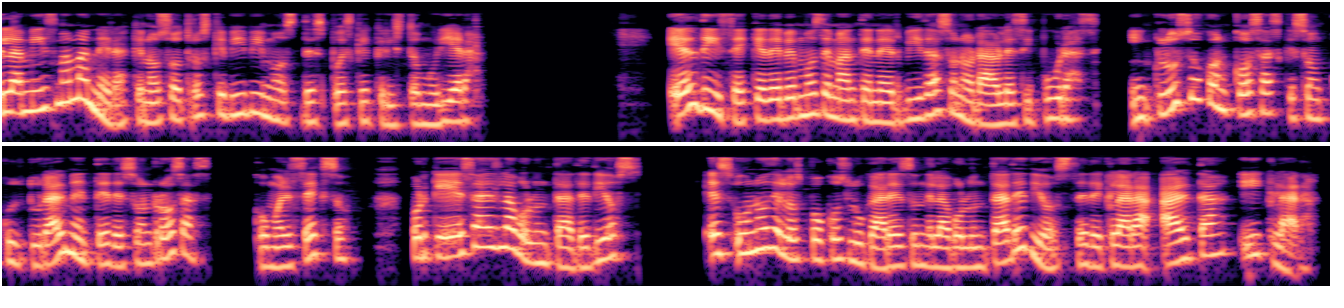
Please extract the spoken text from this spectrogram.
de la misma manera que nosotros que vivimos después que Cristo muriera. Él dice que debemos de mantener vidas honorables y puras, incluso con cosas que son culturalmente deshonrosas, como el sexo, porque esa es la voluntad de Dios. Es uno de los pocos lugares donde la voluntad de Dios se declara alta y clara.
